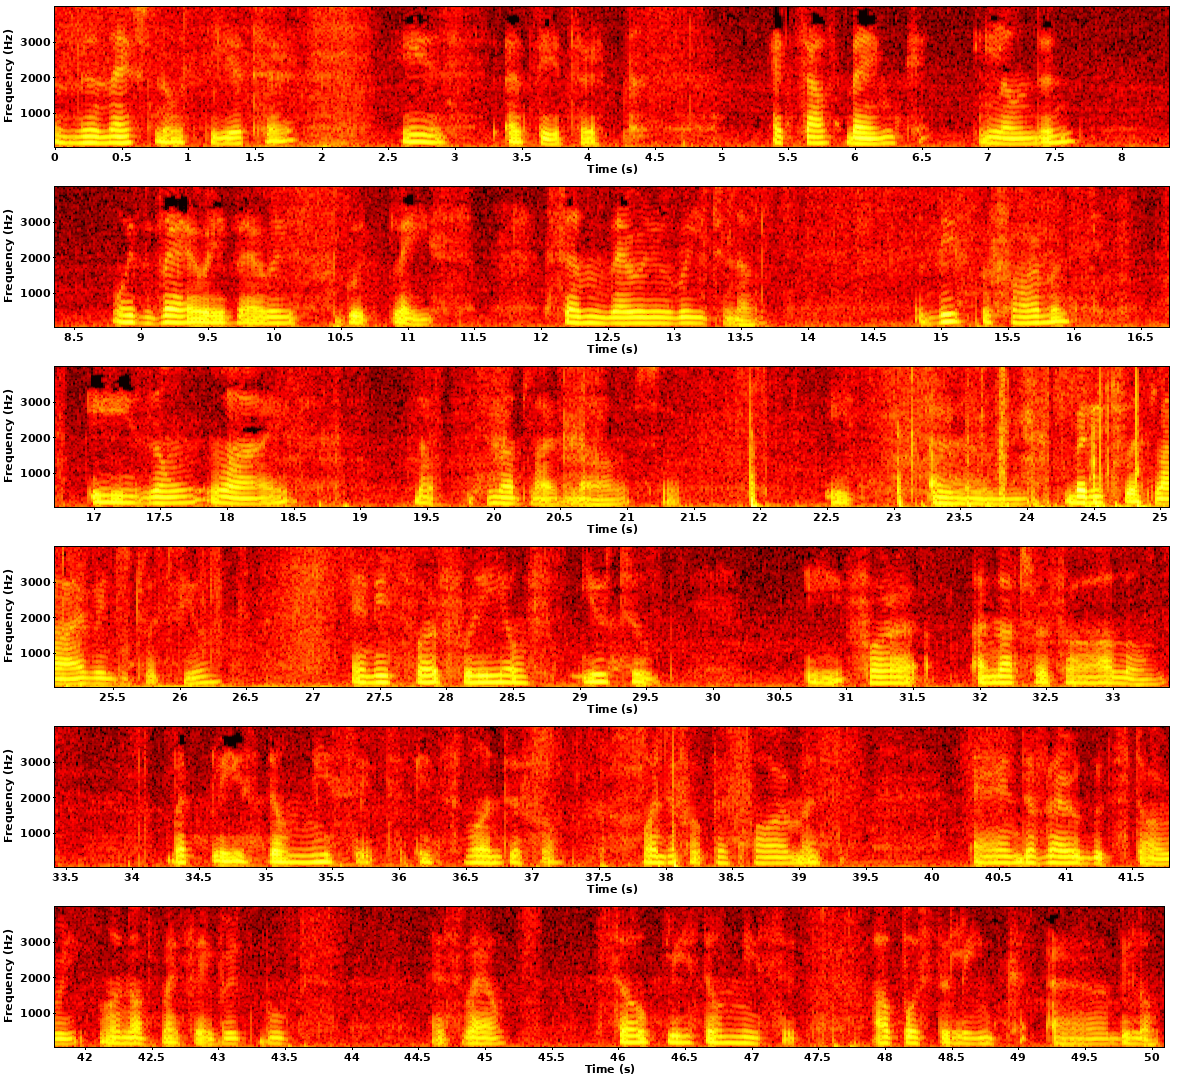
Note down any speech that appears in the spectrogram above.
The National Theatre is a theatre at South Bank in London with very, very good plays, some very original. This performance is on live. No, it's not live now, so it's um, but it was live and it was filmed and it's for free on YouTube for I'm not sure for how long, but please don't miss it. It's wonderful, wonderful performances, and a very good story. One of my favorite books, as well. So please don't miss it. I'll post the link uh, below.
